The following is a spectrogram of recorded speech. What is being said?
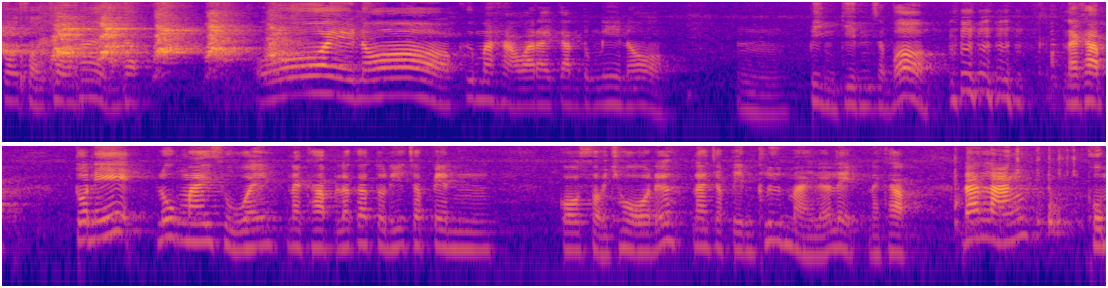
กสชให้นะครับ โอ้ยนอคือมาเห่าอะไรกันตรงนี้นออืมปิ่งกินสบอนะครับ ตัวนี้ลูกไม้สวยนะครับ แล้วก็ตัวนี้จะเป็นกสชเด้อน่าจะเป็นคลื่นใหม่แล้วแหละนะครับ ด้านหลังผม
